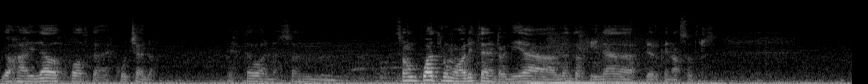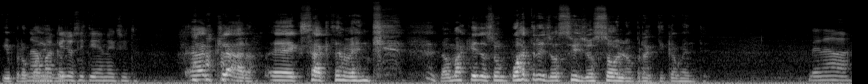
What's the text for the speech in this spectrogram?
los aislados podcast, escúchalo. Está bueno, son son cuatro humoristas en realidad hablando giladas peor que nosotros. Y Nada más proponiendo- que ellos sí tienen éxito. Ah, claro, exactamente. No más que ellos son cuatro y yo soy yo solo prácticamente. De nada.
